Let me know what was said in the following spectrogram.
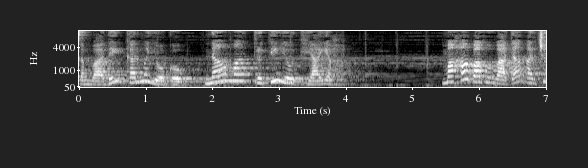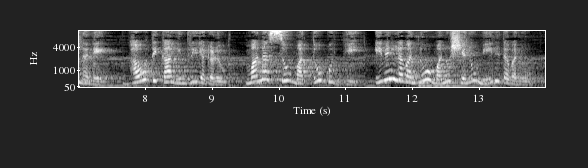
ಸಂವಾದೆ ಕರ್ಮಯೋಗೋ. ನಾಮ ತೃತೀಯೋಧ್ಯಾಯ. ಮಹಾಬಾಹುವಾದ ಅರ್ಜುನನೇ, ಭೌತಿಕ ಇಂದ್ರಿಯಗಳು, ಮನಸ್ಸು ಮತ್ತು ಬುದ್ಧಿ, ಇವೆಲ್ಲವನ್ನೂ ಮನುಷ್ಯನು ಮೀರಿದವನು.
